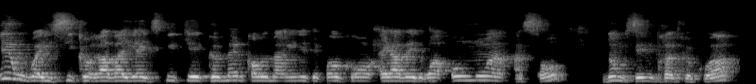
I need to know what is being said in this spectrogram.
Et on voit ici que Rava a expliqué que même quand le mari n'était pas au courant, elle avait droit au moins à 100. Donc c'est une preuve que quoi?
